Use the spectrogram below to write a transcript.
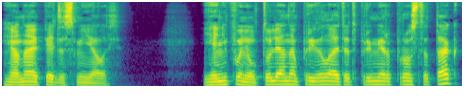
И она опять засмеялась. Я не понял, то ли она привела этот пример просто так,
